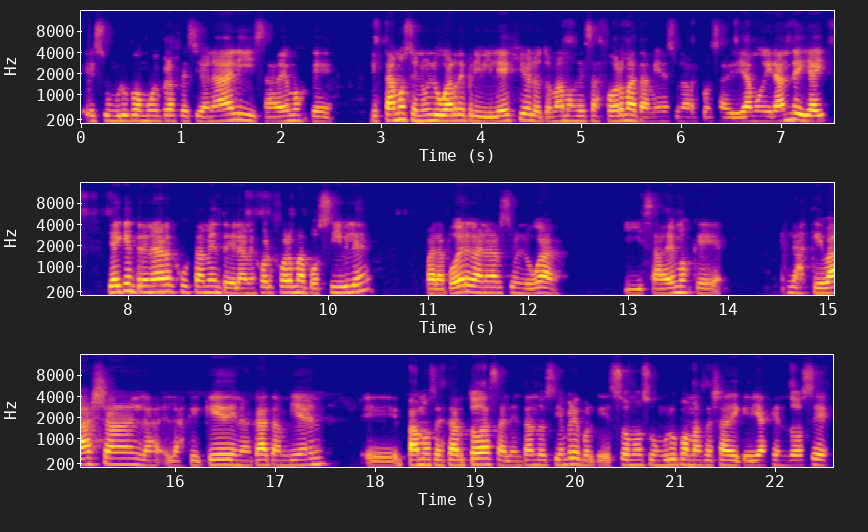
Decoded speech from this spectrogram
es un grupo muy profesional y sabemos que estamos en un lugar de privilegio, lo tomamos de esa forma, también es una responsabilidad muy grande y hay, y hay que entrenar justamente de la mejor forma posible para poder ganarse un lugar y sabemos que las que vayan, las que queden acá también, eh, vamos a estar todas alentando siempre porque somos un grupo más allá de que viajen 12,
